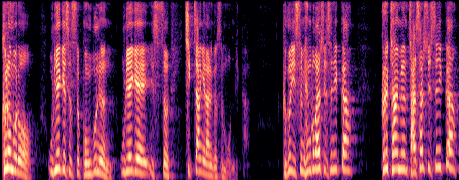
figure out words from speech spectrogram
그러므로 우리에게 있어서 공부는 우리에게 있어 직장이라는 것은 뭡니까? 그거 있으면 행복할 수 있으니까 그렇게 하면 잘 살 수 있으니까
